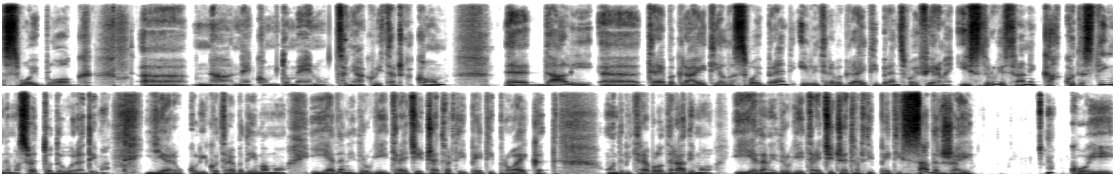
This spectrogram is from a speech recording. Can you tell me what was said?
svoj blog uh, na nekom domenu crnjaković.com, uh, da li uh, treba graditi jel, da, svoj brand ili treba graditi brand svoje firme. I s druge strane, kako da stignemo sve to da uradimo. Jer ukoliko treba da imamo i jedan i drugi i treći i četvrti i peti projekat, onda bi trebalo da radimo i jedan i drugi i treći i četvrti i peti sadržaj koji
